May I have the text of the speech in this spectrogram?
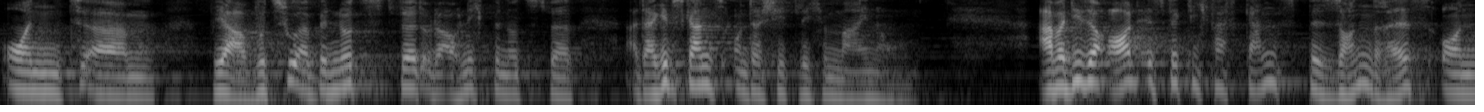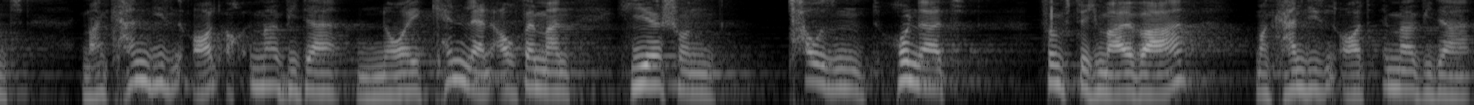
und ähm, ja, wozu er benutzt wird oder auch nicht benutzt wird. Da gibt es ganz unterschiedliche Meinungen. Aber dieser Ort ist wirklich was ganz Besonderes und man kann diesen Ort auch immer wieder neu kennenlernen, auch wenn man hier schon 1100, 50 Mal war, man kann diesen Ort immer wieder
